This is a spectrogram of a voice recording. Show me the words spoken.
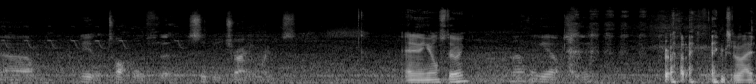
um, near the top of the Sydney training ranks. Anything else doing? Nothing else. right, thanks, mate.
